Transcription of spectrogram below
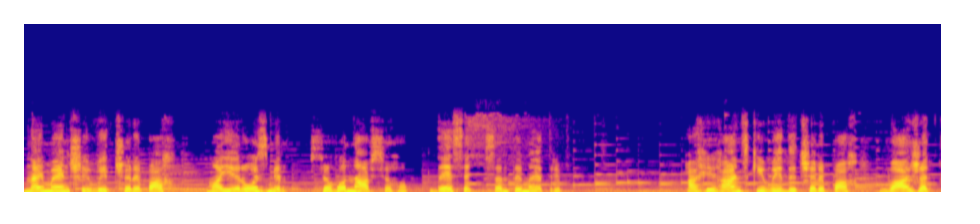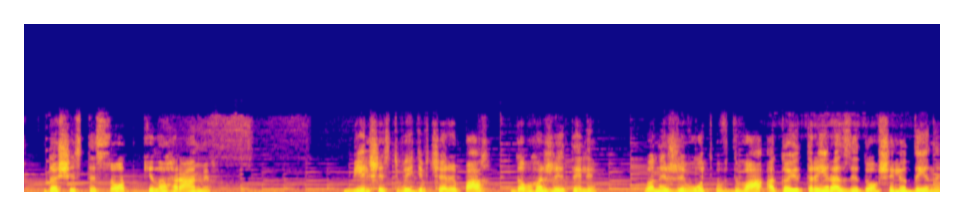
Найменший вид черепах має розмір всього-навсього 10 сантиметрів а гігантські види черепах важать до 600 кілограмів. Більшість видів черепах довгожителі. Вони живуть в два, а то й три рази довше людини.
